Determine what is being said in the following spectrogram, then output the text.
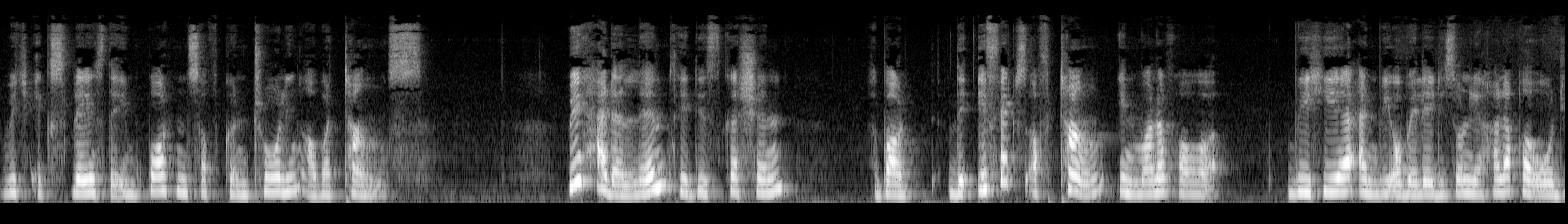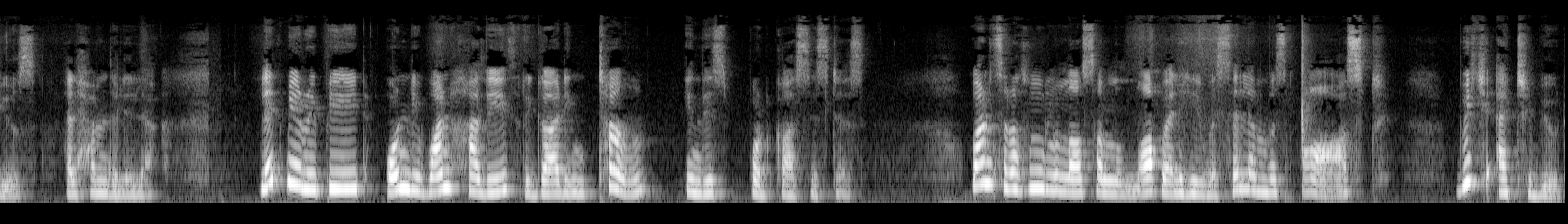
which explains the importance of controlling our tongues. We had a lengthy discussion about the effects of tongue in one of our we hear and we obey ladies only halaqa audios. Alhamdulillah. Let me repeat only one hadith regarding tongue in this podcast, sisters. Once Rasulullah was asked which attribute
